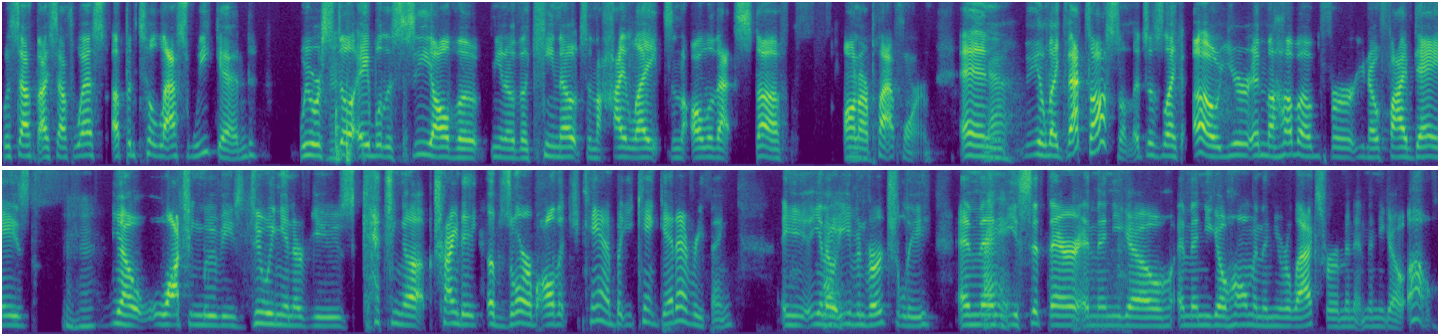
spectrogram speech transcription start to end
with south by southwest up until last weekend we were still mm-hmm. able to see all the you know the keynotes and the highlights and all of that stuff on yeah. our platform and yeah. you know like that's awesome it's just like oh you're in the hubbub for you know five days mm-hmm. you know watching movies doing interviews catching up trying to absorb all that you can but you can't get everything you, you know right. even virtually and then right. you sit there and then you go and then you go home and then you relax for a minute and then you go oh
